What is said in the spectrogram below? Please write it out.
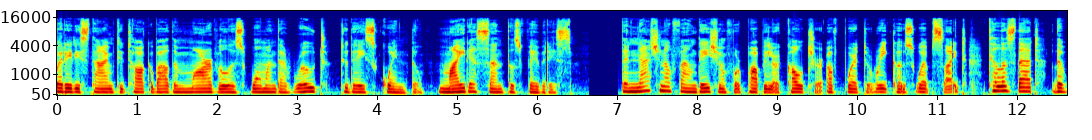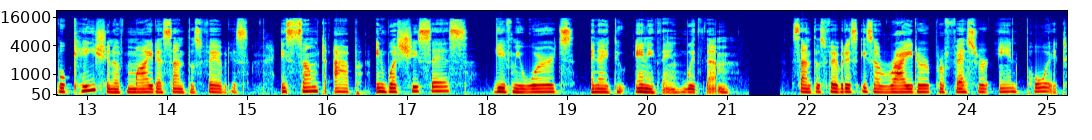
But it is time to talk about the marvelous woman that wrote today's cuento, Mayra Santos Febres. The National Foundation for Popular Culture of Puerto Rico's website tells us that the vocation of Mayra Santos Febres is summed up in what she says Give me words, and I do anything with them. Santos Febres is a writer, professor, and poet.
